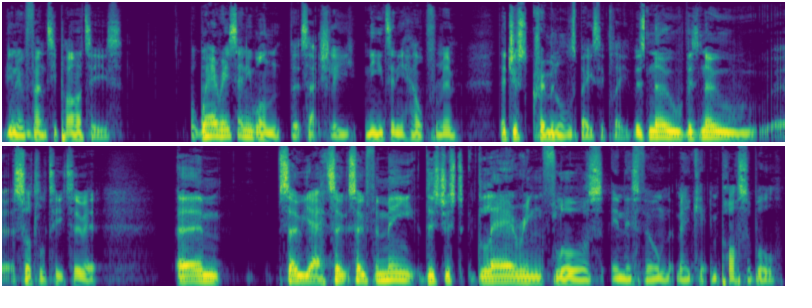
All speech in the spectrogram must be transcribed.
you know fancy parties, but where is anyone that's actually needs any help from him? They're just criminals, basically. There's no there's no uh, subtlety to it. Um, so yeah, so so for me, there's just glaring flaws in this film that make it impossible.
